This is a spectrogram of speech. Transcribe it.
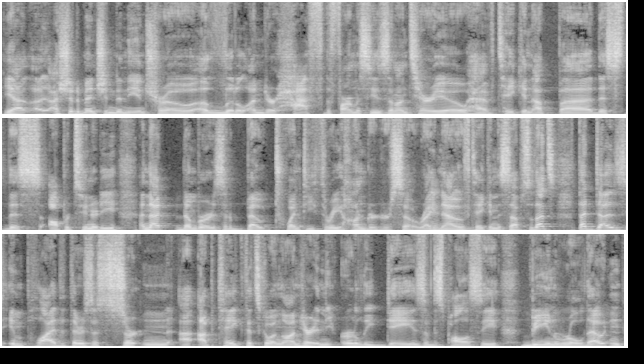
Yeah, I, I should have mentioned in the intro, a little under half the pharmacies in Ontario have taken up uh, this this opportunity, and that number is at about 2,300 or so right mm-hmm. now who've taken this up. So that's that does imply that there's a certain uh, uptake that's going on here in the early days of this policy being rolled out, and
